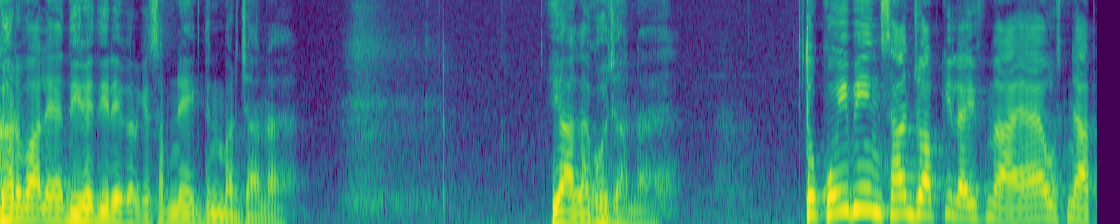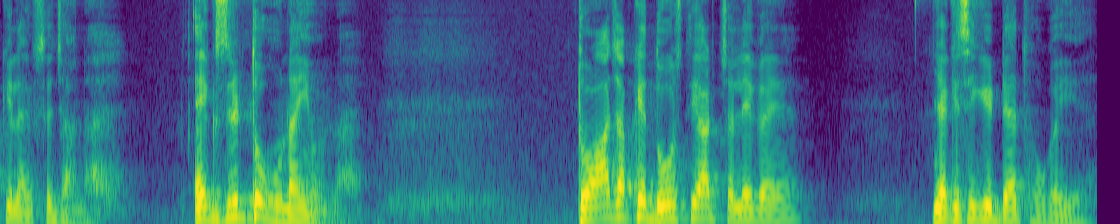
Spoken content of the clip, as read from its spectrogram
घर वाले धीरे धीरे करके सबने एक दिन मर जाना है। या अलग हो जाना है। तो कोई भी इंसान जो आपकी लाइफ में आया है, उसने आपकी लाइफ से जाना है। एग्जिट तो होना ही होना है। तो आज आपके दोस्त यार चले गए हैं, या किसी की डेथ हो गई है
